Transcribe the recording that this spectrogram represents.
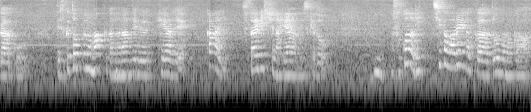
がこうデスクトップの Mac が並んでる部屋でかなりスタイリッシュな部屋なんですけどうん。そこの立地が悪いのかどうなのか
